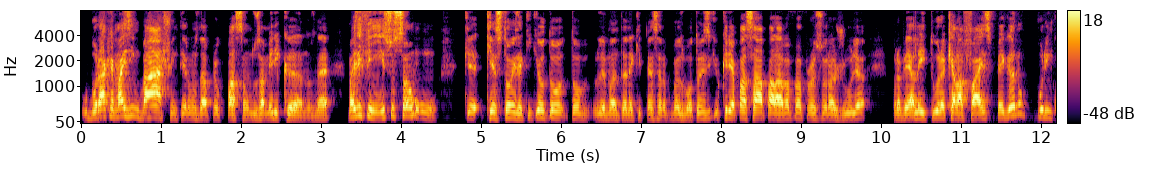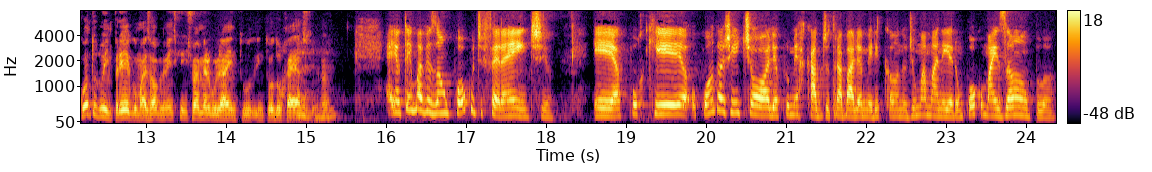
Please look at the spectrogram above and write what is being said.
o buraco é mais embaixo em termos da preocupação dos americanos, né? Mas enfim, isso são que, questões aqui que eu tô, tô, levantando aqui, pensando com meus botões, e que eu queria passar a palavra para a professora Júlia para ver a leitura que ela faz, pegando por enquanto do emprego, mas obviamente que a gente vai mergulhar em, tu, em todo o resto. Né? Uhum. Né? É, eu tenho uma visão um pouco diferente, é, porque quando a gente olha para o mercado de trabalho americano de uma maneira um pouco mais ampla,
